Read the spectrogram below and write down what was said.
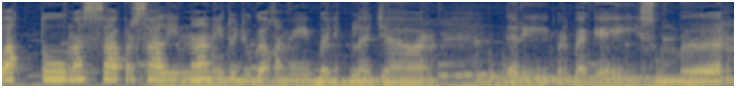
waktu masa persalinan itu juga kami banyak belajar dari berbagai sumber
